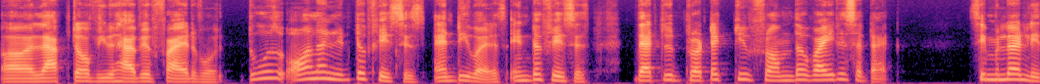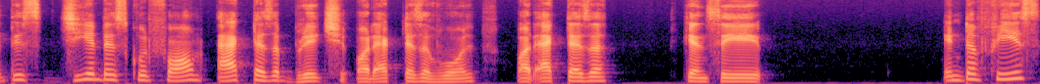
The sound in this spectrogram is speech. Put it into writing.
uh, laptop you have your firewall. Those all are interfaces antivirus interfaces that will protect you from the virus attack. Similarly this g underscore form act as a bridge or act as a wall or act as a can say interface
